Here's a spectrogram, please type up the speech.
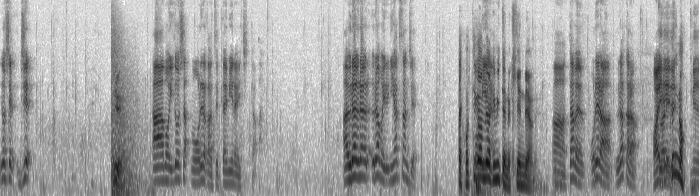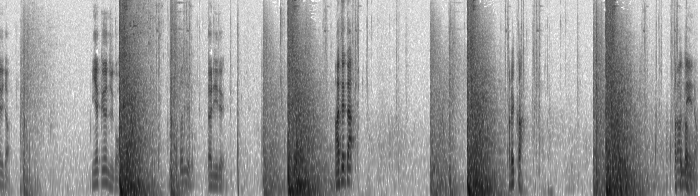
移動してる。10 10ああもう移動した。もう俺らから絶対見えない位置行った。あ裏裏裏裏もいる。230こっち側だけ見てんの危険だよね。ああ多分俺ら裏から。あいる来んの？見た見た。245当たんねえわ。2人いる。当てた。あれか。当てたんねえな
